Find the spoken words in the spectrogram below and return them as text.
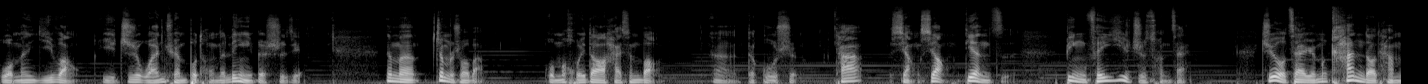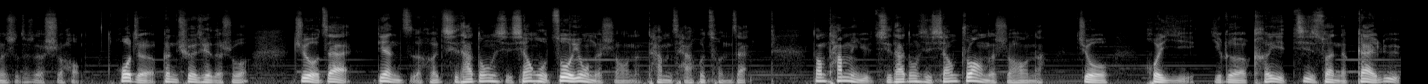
我们以往已知完全不同的另一个世界。那么这么说吧，我们回到海森堡，嗯的故事，他想象电子。并非一直存在，只有在人们看到它们时的时候，或者更确切地说，只有在电子和其他东西相互作用的时候呢，它们才会存在。当它们与其他东西相撞的时候呢，就会以一个可以计算的概率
